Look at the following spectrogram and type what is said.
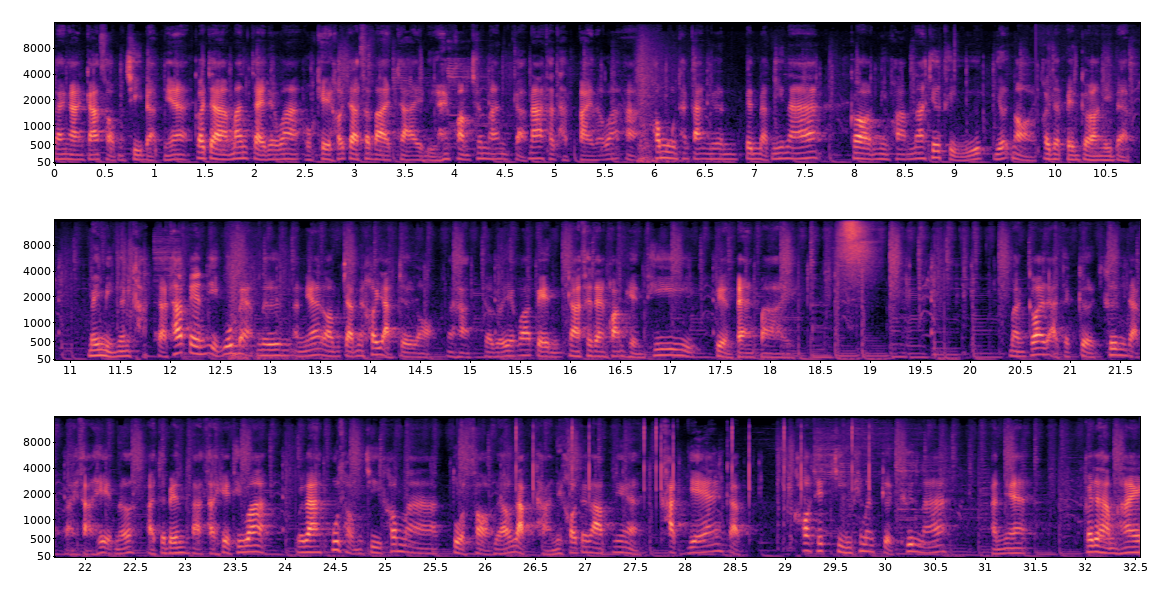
รายงานการสอบบัญชีแบบนี้ก็จะมั่นใจได้ว่าโอเค เขาจะสบายใจหรือให้ความเชื่อมั่นกับหน้าถัดไปแล้วว่าข้อมูลทางการเงินเป็นแบบนี้นะ ก็มีความน่าเชื่อถือเยอะหน่อย ก็จะเป็นกรณีแบบไม่มีเงื่อนไขแต่ถ้าเป็นอีกรูปแบบหนึ่งอันนี้เราจะไม่ค่อยอยากเจอหรอกนะครับเราจะเรียกว่าเป็นการแสดงความเห็นที่เปลี่ยนแปลงไป มันก็อาจจะเกิดขึ้นจากหลายสาเหตุเนอะอาจจะเป็นสาเหตุที่ว่าเวลาผู้สอบบัญชีเข้ามาตรวจสอบแล้วหลักฐานที่เขาได้รับเนี่ยขัดแย้งกับข้อเท็จจริงที่มันเกิดขึ้นนะ อันเนี้ยก็จะทำให้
